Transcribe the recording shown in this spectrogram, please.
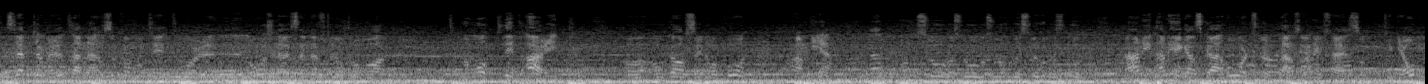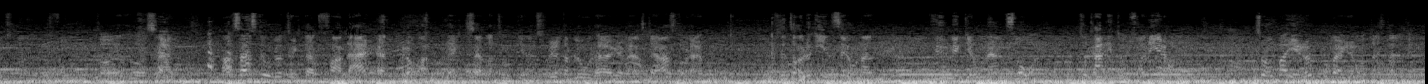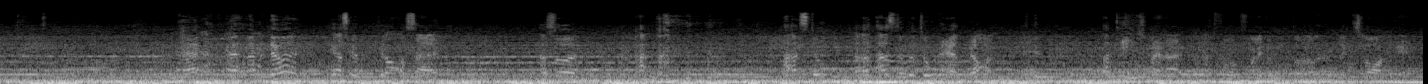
Sen släppte de ut henne och så kom hon till, till vår eh, loge där sen efteråt och var, var måttligt arg. Och, och gav sig då på han igen. Hon slog och slog och slog och slog och slog. Men han är, han är ganska hård snubbe alltså. Han är så här som tycker om ont och, och så här. Han sen stod och tyckte att fan det här är rätt bra. Det är inte så jävla tokigt. Nu sprutar blod höger och vänster. Han står där. Efter ett tag då inser hon att hur mycket hon än slår så kan inte hon slå ner honom. Så hon bara ger upp och börjar gråta istället. Men, men, men det var ganska bra så här. Alltså, han, han, stod, han, han stod och tog det rätt bra. Han trivs med det där. Att få, få lite ont och lite slag och grejer.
